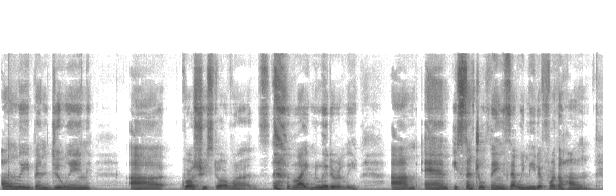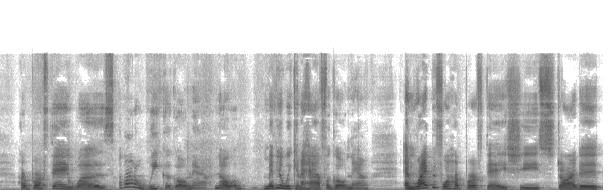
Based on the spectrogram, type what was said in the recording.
only been doing uh, grocery store runs, like literally, um, and essential things that we needed for the home. Her birthday was about a week ago now. No, maybe a week and a half ago now. And right before her birthday, she started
